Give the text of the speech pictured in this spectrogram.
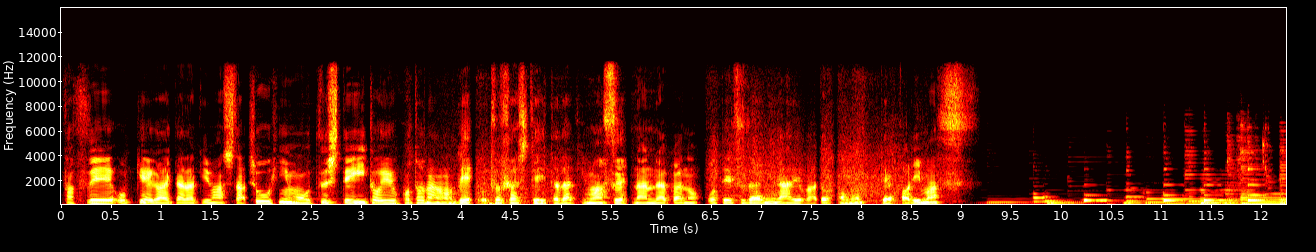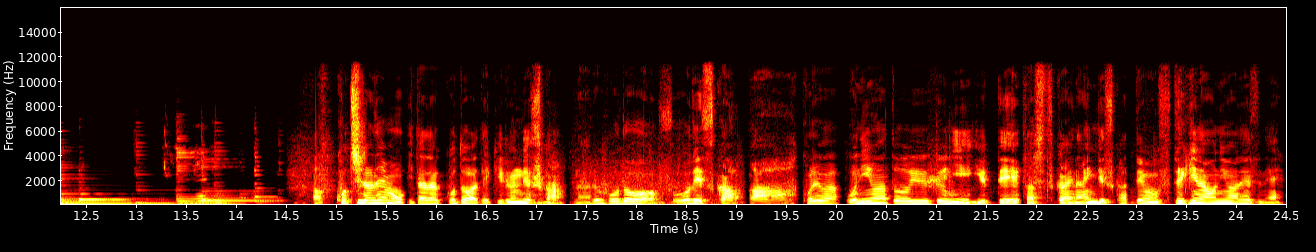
撮影 OK がいただきました。商品も映していいということなので、映させていただきます。何らかのお手伝いになればと思っております。あ、こちらでもいただくことはできるんですか？なるほど。そうですか。ああ、これはお庭というふうに言って差し支えないんですか？でも素敵なお庭ですね。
